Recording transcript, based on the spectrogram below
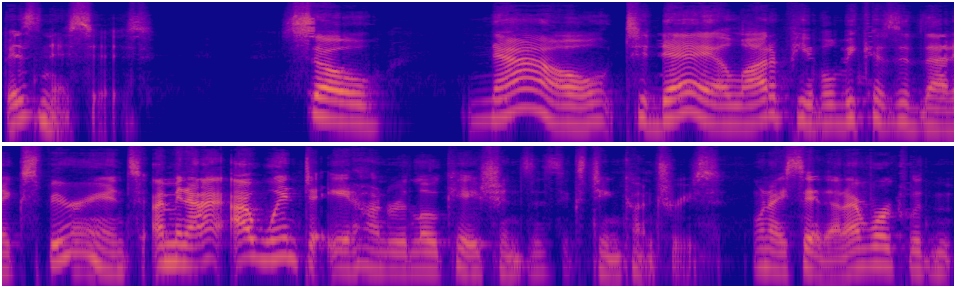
businesses. So now, today, a lot of people, because of that experience, I mean, I, I went to 800 locations in 16 countries. When I say that, I've worked with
